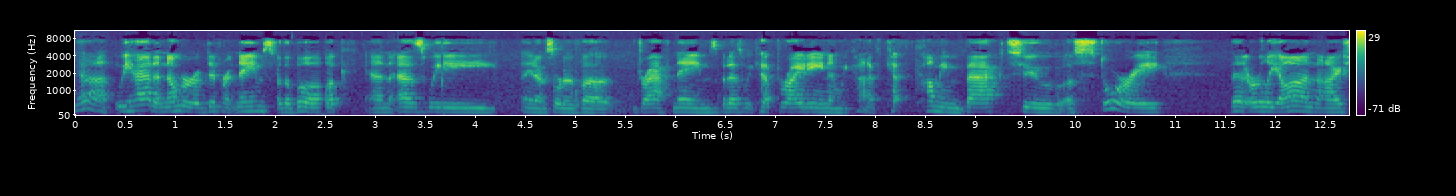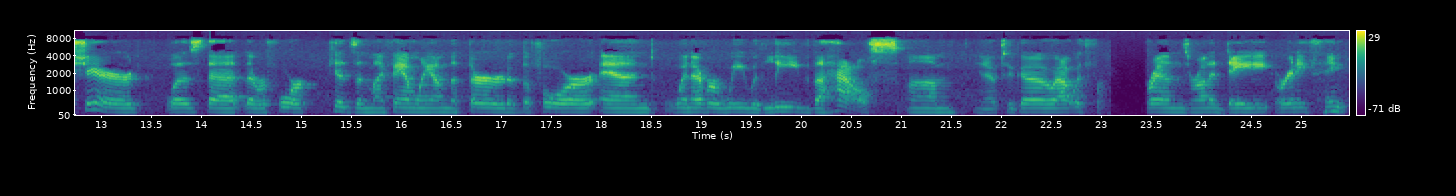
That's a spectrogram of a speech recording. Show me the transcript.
Yeah, we had a number of different names for the book, and as we, you know, sort of uh, draft names, but as we kept writing and we kind of kept coming back to a story that early on I shared was that there were four kids in my family. I'm the third of the four, and whenever we would leave the house, um, you know, to go out with friends or on a date or anything,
